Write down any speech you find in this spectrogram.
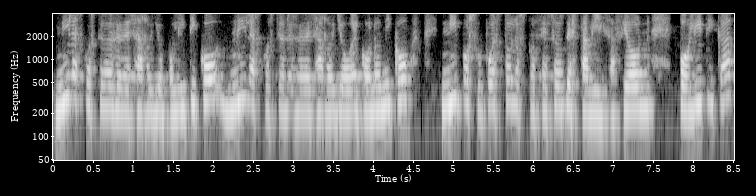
ni las cuestiones de desarrollo político, ni las cuestiones de desarrollo económico, ni por supuesto los procesos de estabilización política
